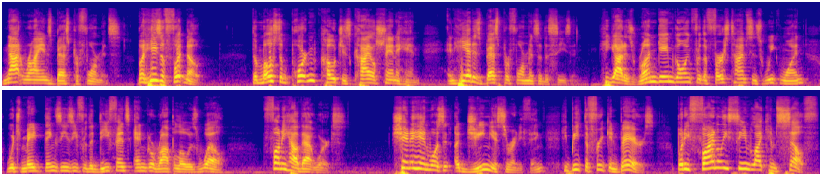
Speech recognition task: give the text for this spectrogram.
not Ryan's best performance. But he's a footnote. The most important coach is Kyle Shanahan, and he had his best performance of the season. He got his run game going for the first time since week one, which made things easy for the defense and Garoppolo as well. Funny how that works. Shanahan wasn't a genius or anything, he beat the freaking Bears, but he finally seemed like himself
